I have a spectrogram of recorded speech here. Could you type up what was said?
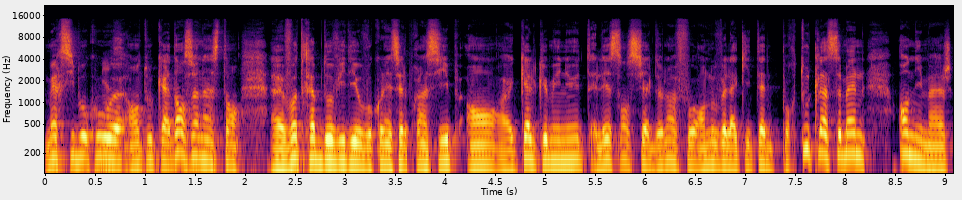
Merci beaucoup. Euh, en tout cas, dans un instant, euh, votre hebdo vidéo, vous connaissez le principe. En euh, quelques minutes, l'essentiel de l'info en Nouvelle-Aquitaine pour toute la semaine en images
